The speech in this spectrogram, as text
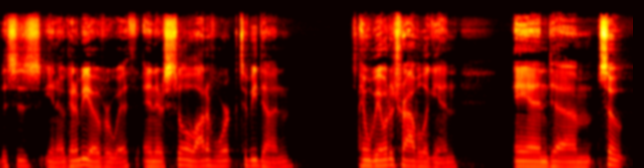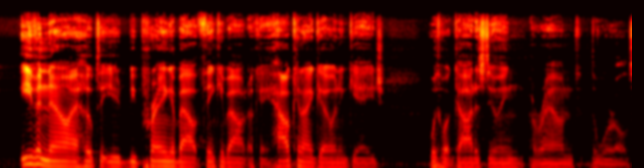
this is, you know, going to be over with. And there's still a lot of work to be done. And we'll be able to travel again. And um, so even now, I hope that you'd be praying about, thinking about, okay, how can I go and engage? with what God is doing around the world,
